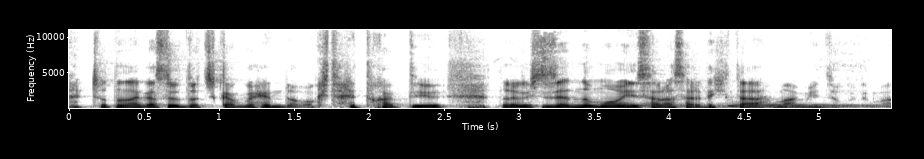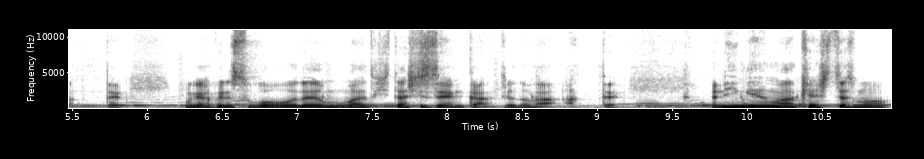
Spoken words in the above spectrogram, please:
ちょっとなんかすると地殻変動が起きたりとかっていうとにかく自然の猛威にさらされてきた、まあ、民族でもあって。逆にそこで生まれてきた自然観っていうのがあって人間は決してその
